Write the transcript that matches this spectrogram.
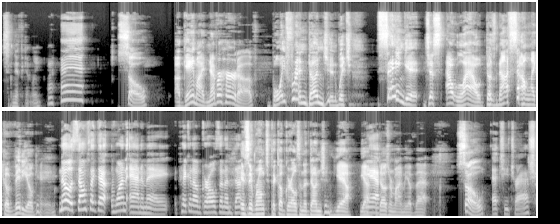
Significantly. So, a game I'd never heard of, Boyfriend Dungeon, which saying it just out loud does not sound like a video game. no, it sounds like that one anime picking up girls in a dungeon. Is it wrong to pick up girls in a dungeon? Yeah, yeah, Yeah. it does remind me of that. So, Ecchi trash.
